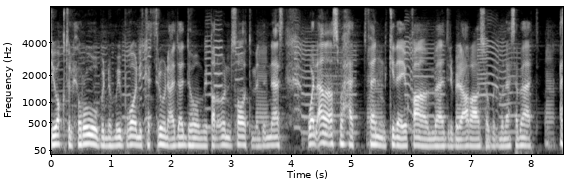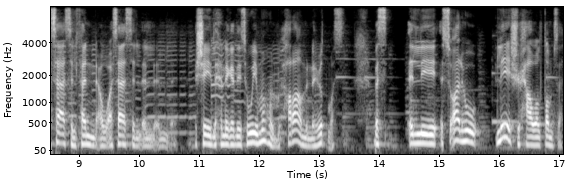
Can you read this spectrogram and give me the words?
في وقت الحروب إنهم يبغون يكثرون عددهم ويطلعون صوتهم عند الناس. والآن أصبحت فن كذا يقام ما أدري بالأعراس أو بالمناسبات. أساس الفن أو أساس ال ال ال الشيء اللي إحنا قاعدين نسويه مهم وحرام إنه يطمس. بس اللي السؤال هو ليش يحاول طمسه؟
